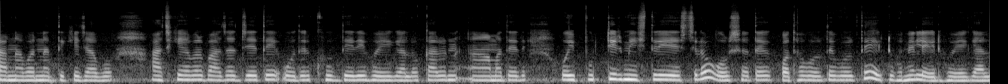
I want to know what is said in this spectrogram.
রান্নাবান্নার দিকে যাব। আজকে আবার বাজার যেতে ওদের খুব দেরি হয়ে গেল, কারণ আমাদের ওই পুট্টির মিস্ত্রি এসেছিল, ওর সাথে কথা বলতে বলতে একটুখানি লেট হয়ে গেল।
